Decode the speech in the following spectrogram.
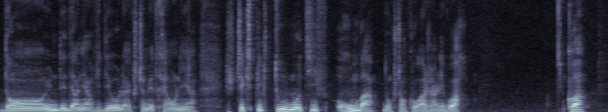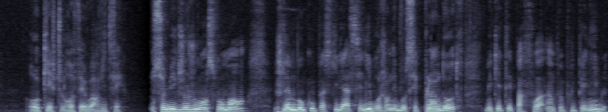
dans une des dernières vidéos que je te mettrai en lien, je t'explique tout le motif rumba. Donc je t'encourage à aller voir. Quoi? Ok, je te le refais voir vite fait. Celui que je joue en ce moment, je l'aime beaucoup parce qu'il est assez libre. J'en ai bossé plein d'autres, mais qui étaient parfois un peu plus pénibles,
